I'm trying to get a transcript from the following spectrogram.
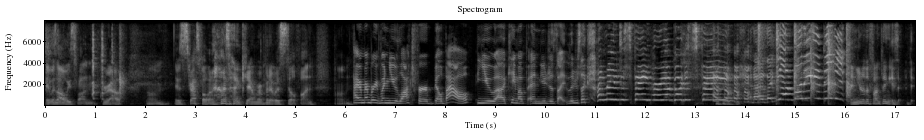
It was always fun throughout. Um, it was stressful when I was on camera, but it was still fun. Um, I remember when you locked for Bilbao, you uh, came up and you just like they're just like, I made it to and I was like, yeah, buddy, you did it. and you know the fun thing is th-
